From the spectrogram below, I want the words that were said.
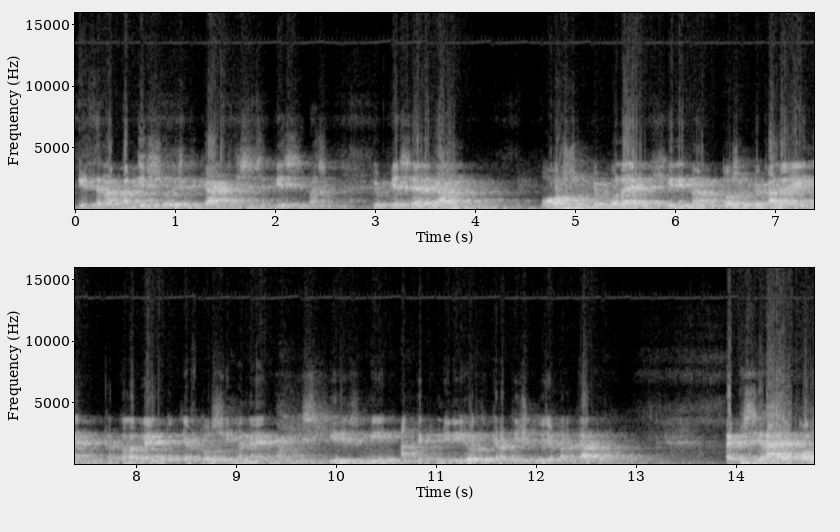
ήρθε να απαντήσει οριστικά στις συζητήσεις μας οι οποίες έλεγαν όσο πιο πολλά επιχειρήματα τόσο πιο καλά είναι. Καταλαβαίνετε ότι αυτό σήμαινε ισχυρισμοί ατεκμηρίωτοι, κρατήστε το για παρακάτω. Επί σειρά ετών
